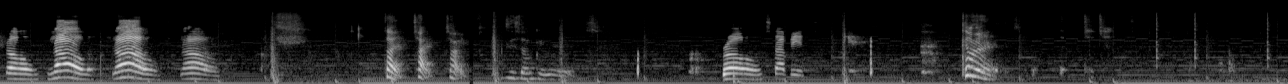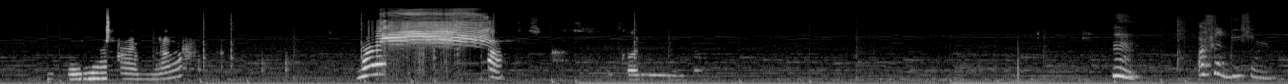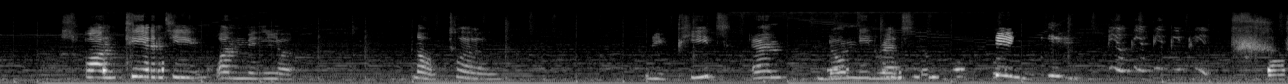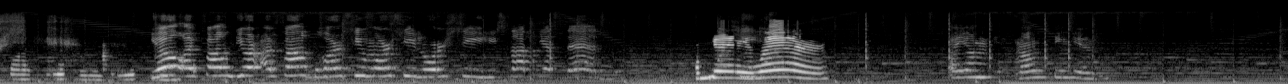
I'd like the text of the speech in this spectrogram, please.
No, no, no, no. Type, type, type. Do some commands. Bro, stop it. Commands. No. Hmm. I should do some spawn TNT 1 million. No, 12. Repeat and don't need redstone. Yo, I found your, I found Horsey, Morcy, Lorsey. He's not yet dead. Okay, where? I am mounting him.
